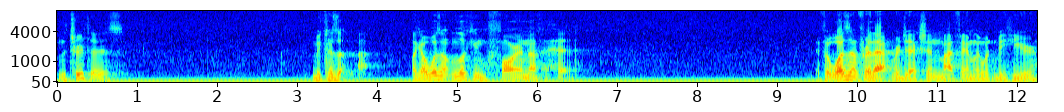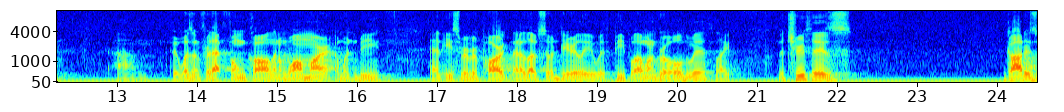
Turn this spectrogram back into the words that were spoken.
And the truth is, because I, like I wasn't looking far enough ahead. If it wasn't for that rejection, my family wouldn't be here. Um, if it wasn't for that phone call in a Walmart, I wouldn't be at East River Park that I love so dearly with people I want to grow old with. Like, the truth is, God is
